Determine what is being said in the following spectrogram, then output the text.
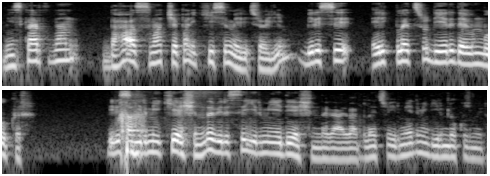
Vince Carter'dan daha az smaç yapan iki isim söyleyeyim. Birisi Eric Bledsoe, diğeri Devin Booker. Birisi 22 yaşında, birisi 27 yaşında galiba. Bledsoe 27 miydi, 29 muydu?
